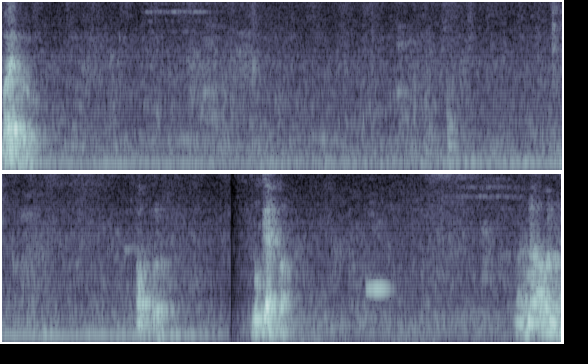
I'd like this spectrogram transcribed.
বাইর করো অফ করো। বুকে আটকাও। না আবার না।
